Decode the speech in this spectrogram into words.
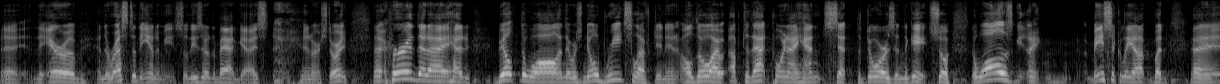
uh, the Arab, and the rest of the enemies, so these are the bad guys in our story, uh, heard that I had built the wall and there was no breach left in it, although I, up to that point I hadn't set the doors and the gates. So the wall is basically up, but uh,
